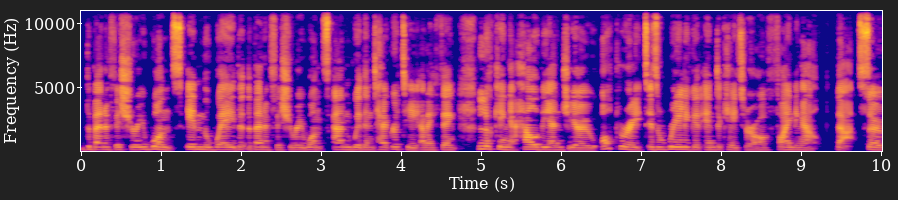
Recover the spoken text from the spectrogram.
the beneficiary wants in the way that the beneficiary wants and with integrity. And I think looking at how the NGO operates is a really good indicator of finding out that. So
